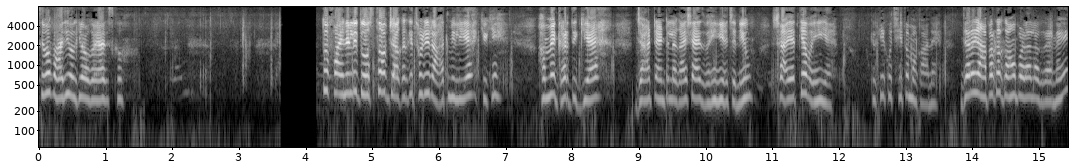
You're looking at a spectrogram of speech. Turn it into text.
सिवा भारी हो गया होगा यार इसको। तो फाइनली दोस्तों, अब जाकर के थोड़ी राहत मिली है, क्योंकि हमें घर दिख गया है, जहाँ टेंट लगा है, शायद वही है चनियो। शायद क्या वही है। क्योंकि कुछ ही तो मकान है। जरा यहाँ पर का गाँव बड़ा लग रहा है नहीं?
